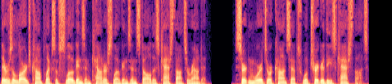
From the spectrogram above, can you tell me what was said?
there is a large complex of slogans and counter slogans installed as cache thoughts around it. Certain words or concepts will trigger these cache thoughts,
